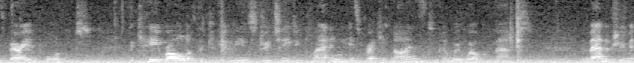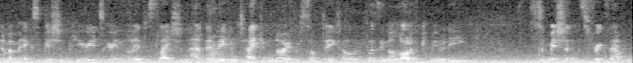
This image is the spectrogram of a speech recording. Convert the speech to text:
is very important. The key role of the community in strategic planning is recognised and we welcome that. The mandatory minimum exhibition periods are in the legislation and they've even taken note of some detail that was in a lot of community submissions, for example,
